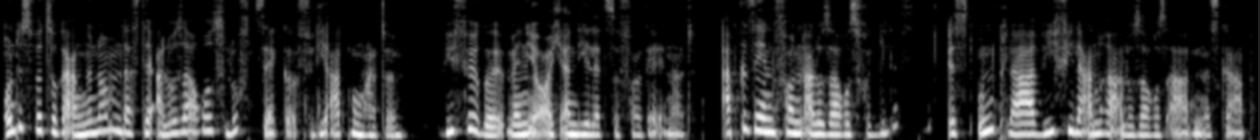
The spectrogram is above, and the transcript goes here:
Und es wird sogar angenommen, dass der Allosaurus Luftsäcke für die Atmung hatte. Wie Vögel, wenn ihr euch an die letzte Folge erinnert. Abgesehen von Allosaurus fragilis ist unklar, wie viele andere Allosaurus-Arten es gab.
